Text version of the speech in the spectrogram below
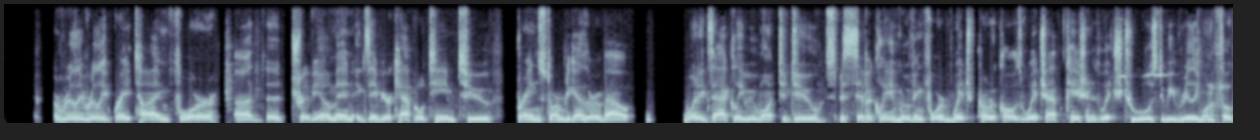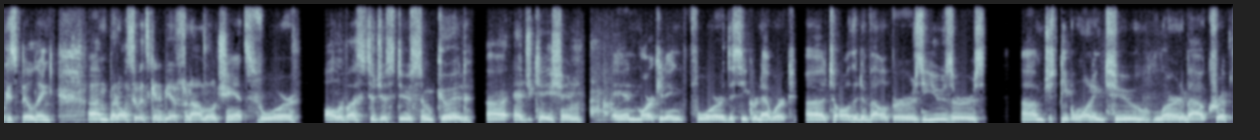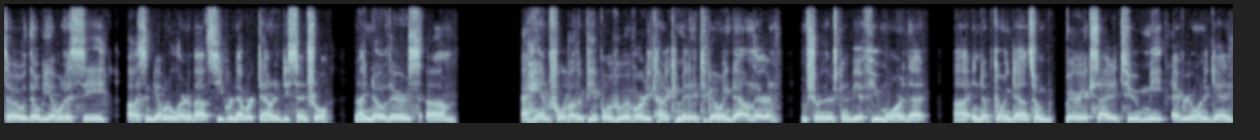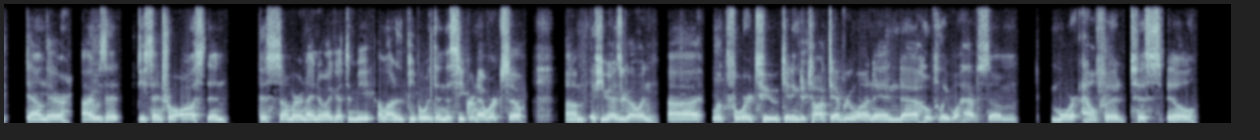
a really, really great time for uh, the Trivium and Xavier Capital team to brainstorm together about what exactly we want to do specifically moving forward, which protocols, which applications, which tools do we really want to focus building. Um, but also, it's going to be a phenomenal chance for all of us to just do some good uh, education and marketing for the Secret Network uh, to all the developers, users, um, just people wanting to learn about crypto. They'll be able to see us and be able to learn about Secret Network down in Decentral. And I know there's um, a handful of other people who have already kind of committed to going down there, and I'm sure there's going to be a few more that uh, end up going down. So I'm very excited to meet everyone again down there. I was at Decentral Austin this summer, and I know I got to meet a lot of the people within the Secret Network. So um, if you guys are going, uh, look forward to getting to talk to everyone, and uh, hopefully we'll have some more alpha to spill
